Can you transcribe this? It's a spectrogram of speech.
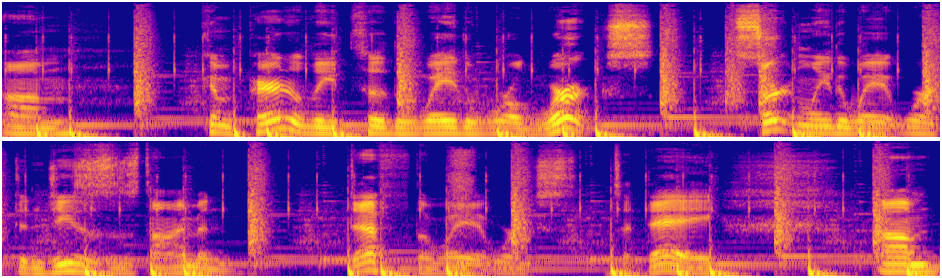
um, comparatively to the way the world works. Certainly, the way it worked in Jesus' time, and def the way it works today. Um,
